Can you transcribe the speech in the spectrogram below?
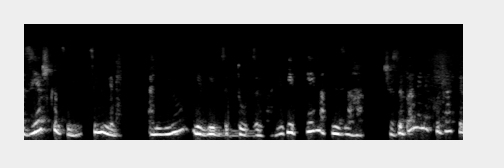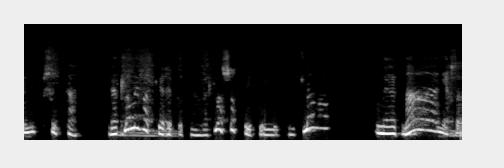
אז יש כזה, שימי לב, אני לא אגיד זה טוב, זה רע, אני אגיד, אם את מזהה שזה בא מנקודת אמת פשוטה, ואת לא מבקרת אותה, ואת לא שופטת, ואת לא אומרת, מה אני עכשיו...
